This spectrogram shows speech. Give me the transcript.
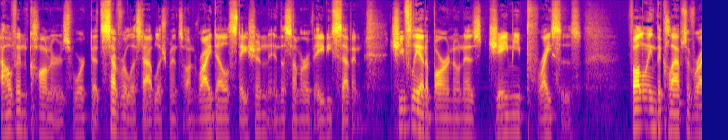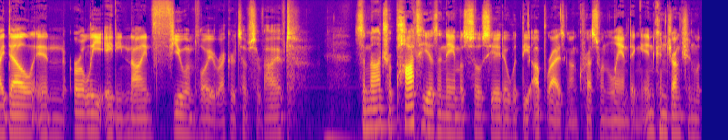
Alvin Connors worked at several establishments on Rydell Station in the summer of 87, chiefly at a bar known as Jamie Price's. Following the collapse of Rydell in early 89, few employee records have survived. Sana Tripathi is a name associated with the uprising on Cresswin Landing, in conjunction with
